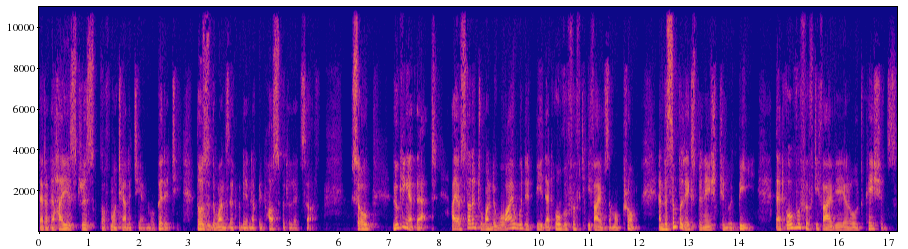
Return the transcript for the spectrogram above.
that are the highest risk of mortality and morbidity. Those are the ones that would end up in hospital itself. So looking at that, I have started to wonder why would it be that over 55s are more prone? And the simple explanation would be that over 55 year old patients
